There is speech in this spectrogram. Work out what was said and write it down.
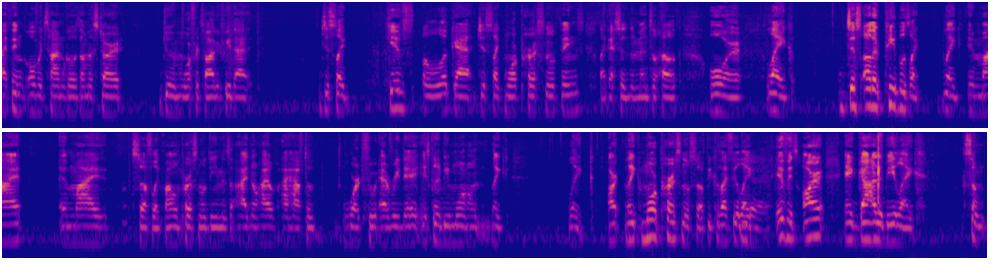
I think over time goes, I'm gonna start doing more photography that just like gives a look at just like more personal things, like I said, the mental health, or like just other people's like like in my in my stuff like my own personal demons I know I have, I have to work through every day. It's gonna be more on like like art like more personal stuff because I feel like Yeah. if it's art, it gotta be like some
